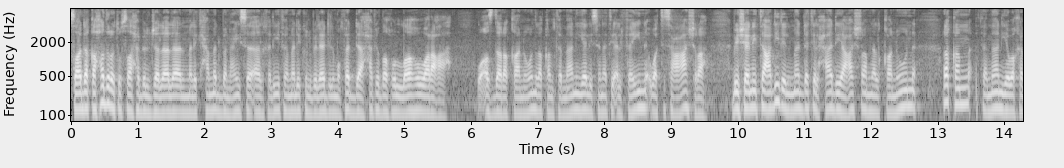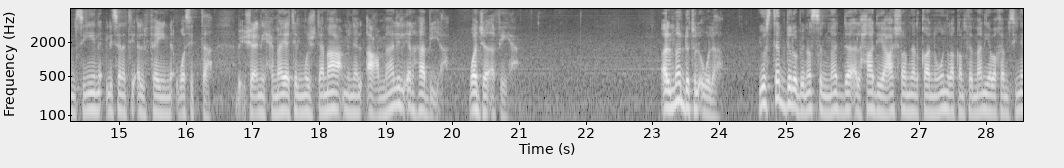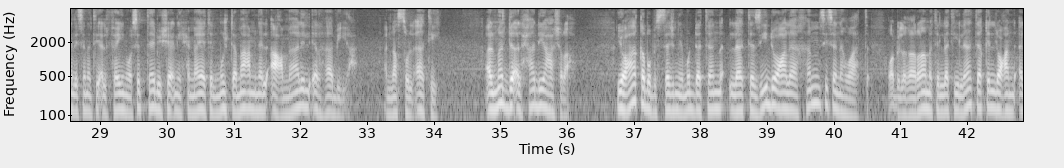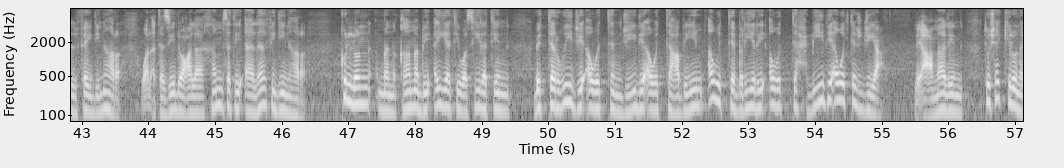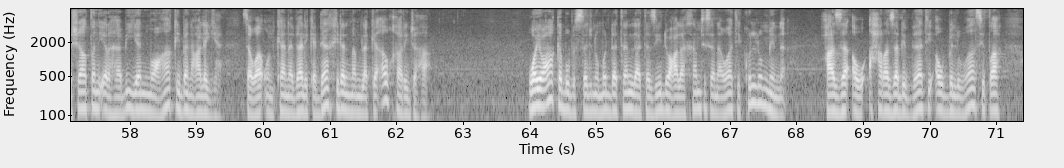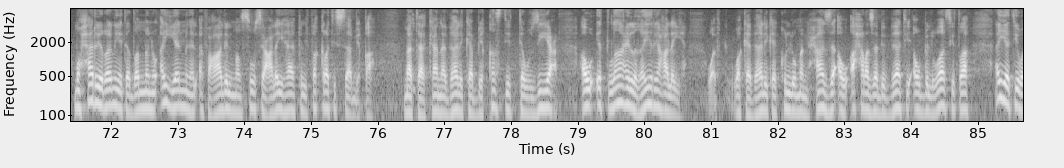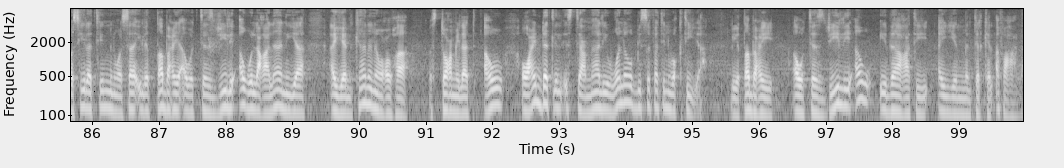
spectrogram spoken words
صادق حضرة صاحب الجلالة الملك حمد بن عيسى آل خليفة ملك البلاد المفدى حفظه الله ورعاه وأصدر قانون رقم 8 لسنة 2019 بشأن تعديل المادة الحادية عشرة من القانون رقم 58 لسنة 2006 بشأن حماية المجتمع من الأعمال الإرهابية. وجاء فيه المادة الأولى يستبدل بنص المادة الحادية عشرة من القانون رقم 58 لسنة 2006 بشأن حماية المجتمع من الأعمال الإرهابية. النص الآتي. المادة الحادية عشرة يعاقب بالسجن مدة لا تزيد على خمس سنوات وبالغرامة التي لا تقل عن ألفي دينار ولا تزيد على خمسة آلاف دينار. كل من قام بأية وسيلة بالترويج أو التمجيد أو التعظيم أو التبرير أو التحبيب أو التشجيع لأعمال تشكل نشاطا إرهابيا معاقبا عليه سواء كان ذلك داخل المملكة أو خارجها. ويعاقب بالسجن مدة لا تزيد على خمس سنوات كل من حاز أو أحرز بالذات أو بالواسطة محررا يتضمن أيا من الأفعال المنصوص عليها في الفقرة السابقة. متى كان ذلك بقصد التوزيع أو إطلاع الغير عليه. وكذلك كل من حاز أو أحرز بالذات أو بالواسطة أية وسيلة من وسائل الطبع أو التسجيل أو العلانية أيا كان نوعها استعملت أو أعدت للاستعمال ولو بصفة وقتية لطبع أو تسجيل أو إذاعة أي من تلك الأفعال.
